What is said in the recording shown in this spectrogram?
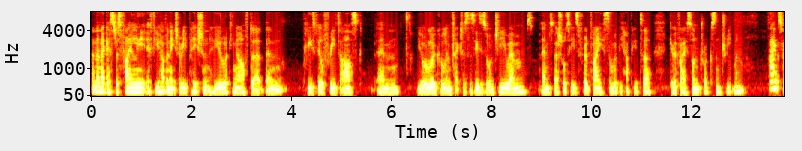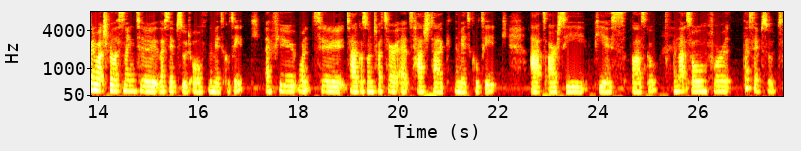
And then I guess just finally, if you have an HIV patient who you're looking after, then please feel free to ask um, your local infectious diseases or GUM um, specialties for advice, and we'd be happy to give advice on drugs and treatment. Thanks very much for listening to this episode of The Medical Take. If you want to tag us on Twitter, it's hashtag The Medical Take at RCPS Glasgow. And that's all for this episode.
